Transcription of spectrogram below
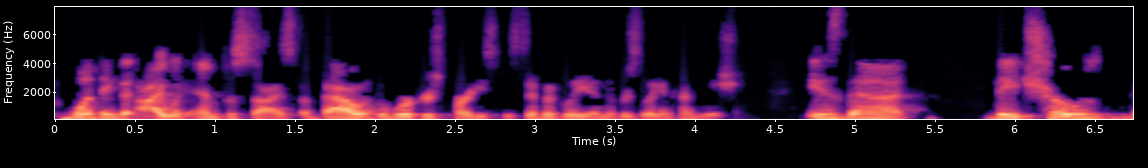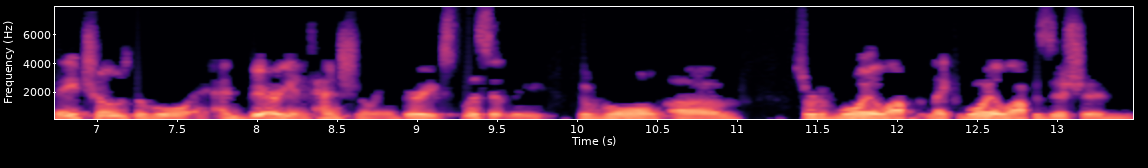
one thing that I would emphasize about the Workers' Party specifically in the Brazilian transition is that they chose, they chose the role and very intentionally and very explicitly the role of sort of loyal, op- like loyal opposition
